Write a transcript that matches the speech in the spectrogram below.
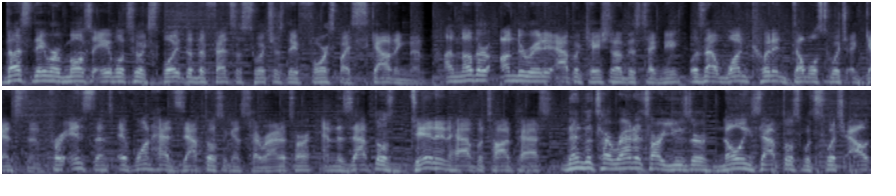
Thus, they were most able to exploit the defensive switches they forced by scouting them. Another underrated application of this technique was that one couldn't double switch against them. For instance, if one had Zapdos against Tyranitar and the Zapdos didn't have Baton Pass, then the Tyranitar user, knowing Zapdos would switch out,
